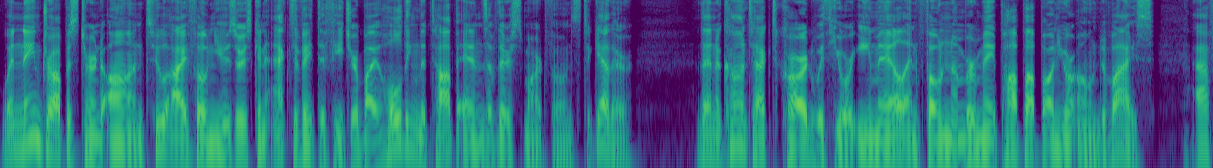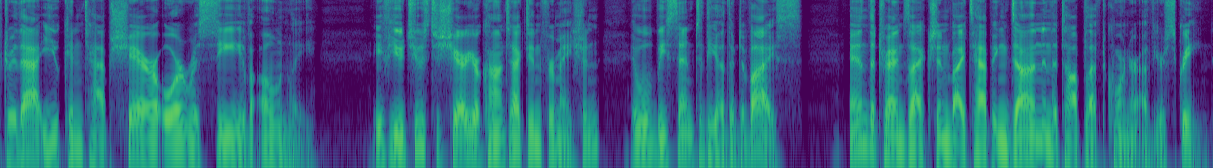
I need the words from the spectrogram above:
When NameDrop is turned on, two iPhone users can activate the feature by holding the top ends of their smartphones together. Then a contact card with your email and phone number may pop up on your own device. After that, you can tap Share or Receive only. If you choose to share your contact information, it will be sent to the other device. End the transaction by tapping Done in the top left corner of your screen.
